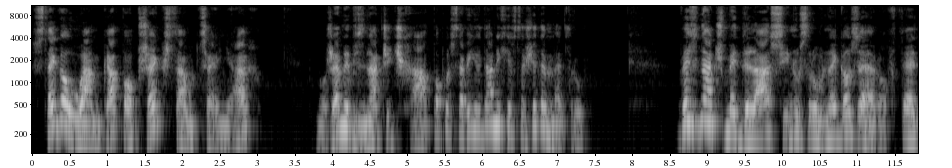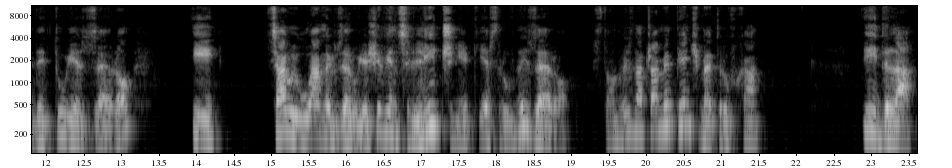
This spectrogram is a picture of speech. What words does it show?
z tego ułamka po przekształceniach możemy wyznaczyć h. Po podstawieniu danych jest to 7 metrów. Wyznaczmy dla sinus równego 0. Wtedy tu jest 0 i cały ułamek zeruje się, więc licznik jest równy 0. Stąd wyznaczamy 5 metrów h. I dla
